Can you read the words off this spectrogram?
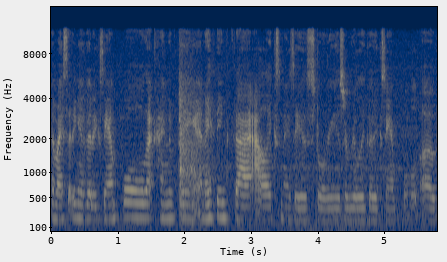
Am I setting a good example? That kind of thing. And I think that Alex and Isaiah's story is a really good example of,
